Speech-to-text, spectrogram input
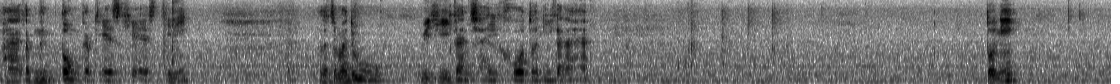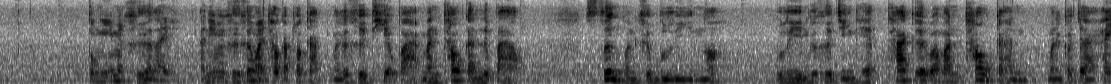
45 กับ 1 ตรงกับ test case ทีนี้ เราจะมาดูวิธีการใช้โค้ดตัวนี้กันนะฮะ ตัวนี้ ตรงนี้มันคืออะไร อันนี้มันคือเครื่องหมายเท่ากับเท่ากับ มันก็คือเทียบว่ามันเท่ากันหรือเปล่า ซึ่งมันคือบูลีนเนาะ บูลีนก็คือจริงเท็จ ถ้าเกิดว่ามันเท่ากัน มันก็จะให้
